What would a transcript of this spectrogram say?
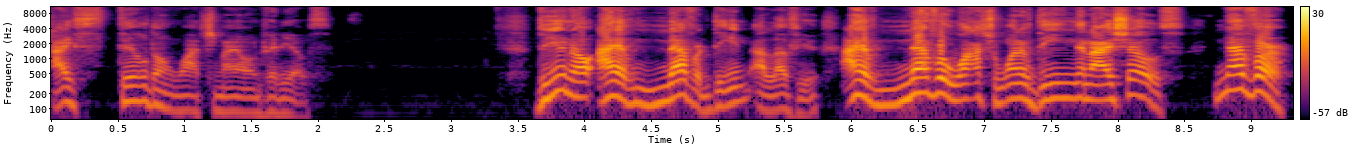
I still don't watch my own videos. Do you know I have never, Dean, I love you. I have never watched one of Dean and I shows. Never.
